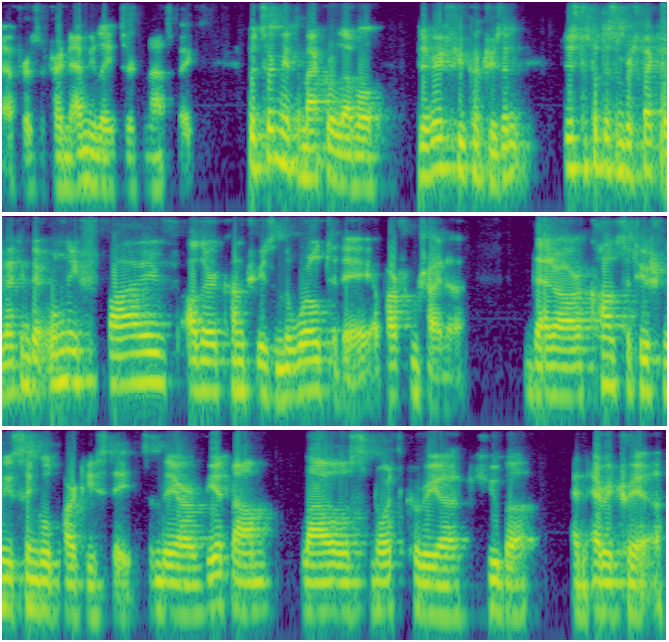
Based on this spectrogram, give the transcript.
efforts of trying to emulate certain aspects. But certainly at the macro level, there are very few countries. And just to put this in perspective, I think there are only five other countries in the world today, apart from China, that are constitutionally single party states. And they are Vietnam, Laos, North Korea, Cuba, and Eritrea.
